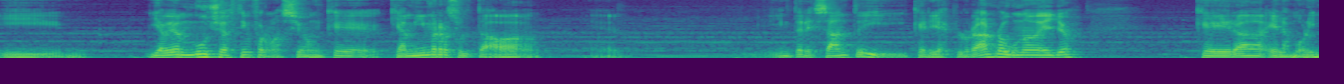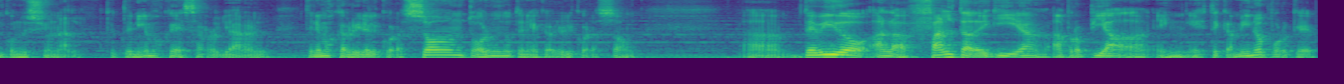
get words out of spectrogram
Y, había mucha de esta información que, a mí me resultaba eh, interesante y quería explorarlo. Uno de ellos que era el amor incondicional, que teníamos que desarrollar, teníamos que abrir el corazón, todo el mundo tenía que abrir el corazón. Ah, debido a la falta de guía apropiada en este camino, porque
